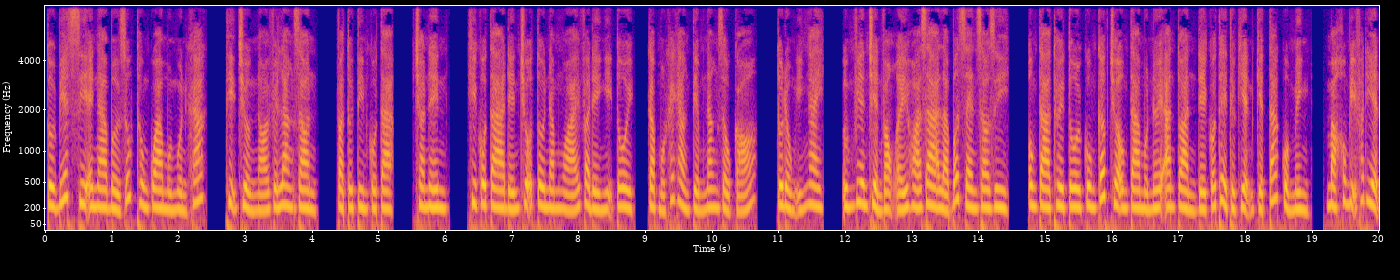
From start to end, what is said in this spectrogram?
Tôi biết Sienna bờ giúp thông qua một nguồn khác, thị trường nói với Lang Giòn, và tôi tin cô ta. Cho nên, khi cô ta đến chỗ tôi năm ngoái và đề nghị tôi gặp một khách hàng tiềm năng giàu có, tôi đồng ý ngay. Ứng viên triển vọng ấy hóa ra là Butzen gì Ông ta thuê tôi cung cấp cho ông ta một nơi an toàn để có thể thực hiện kiệt tác của mình mà không bị phát hiện.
